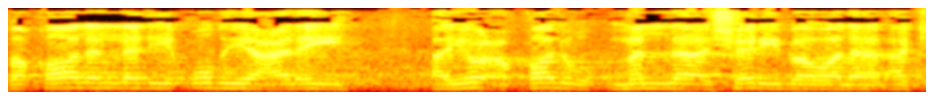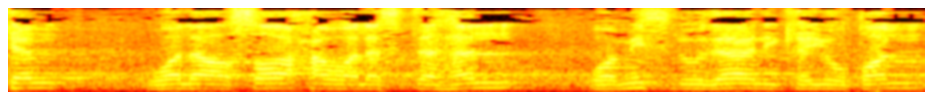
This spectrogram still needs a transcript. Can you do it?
فقال الذي قضي عليه أيعقل من لا شرب ولا أكل ولا صاح ولا استهل؟ ومثل ذلك يطل.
